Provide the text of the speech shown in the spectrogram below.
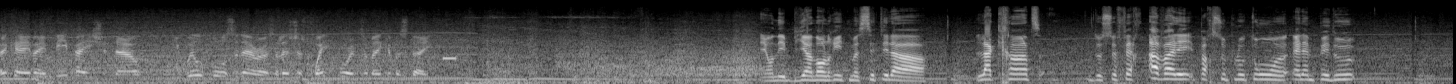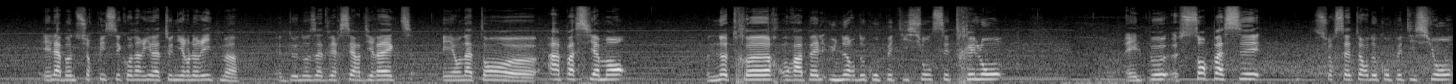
Okay, mate, be patient now. You will force an error, so let's just wait for him to make a mistake. Et on est bien dans le rythme. C'était la, la crainte de se faire avaler par ce peloton euh, LMP2. Et la bonne surprise, c'est qu'on arrive à tenir le rythme de nos adversaires directs. Et on attend euh, impatiemment notre heure. On rappelle, une heure de compétition, c'est très long. Et il peut s'en passer sur cette heure de compétition.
